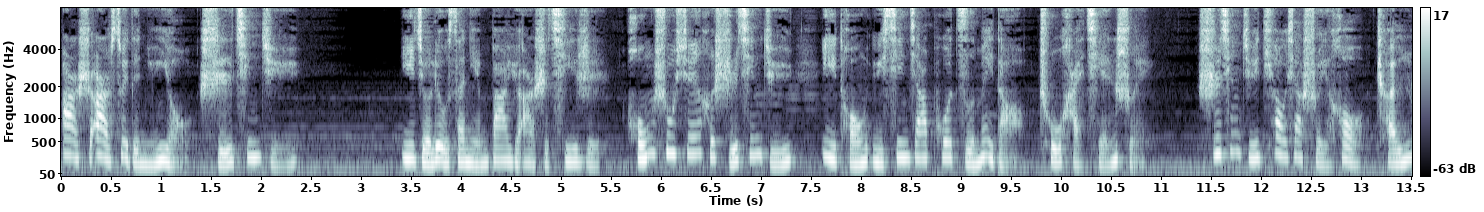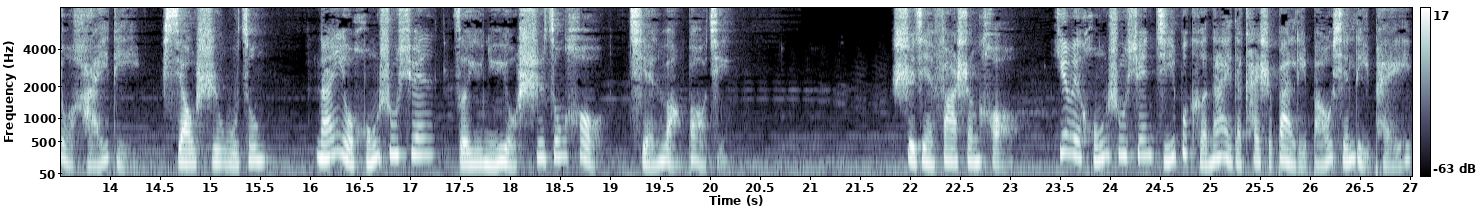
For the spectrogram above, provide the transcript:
二十二岁的女友石青菊。一九六三年八月二十七日，洪书轩和石青菊一同与新加坡姊妹岛出海潜水，石青菊跳下水后沉落海底，消失无踪。男友洪书轩则于女友失踪后前往报警。事件发生后，因为洪书轩急不可耐地开始办理保险理赔，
